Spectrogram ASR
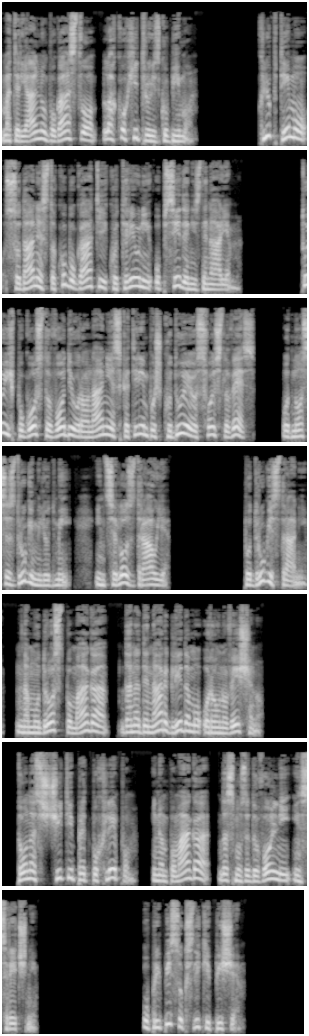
Materialno bogatstvo lahko hitro izgubimo. Kljub temu so danes tako bogati kot revni obsedeni z denarjem. To jih pogosto vodi v ravnanje, s katerim poškodujejo svoj sloves, odnose z drugimi ljudmi in celo zdravje. Po drugi strani nam modrost pomaga, da na denar gledamo uravnovešeno. To nas ščiti pred pohlepom in nam pomaga, da smo zadovoljni in srečni. V pripisu k sliki piše:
